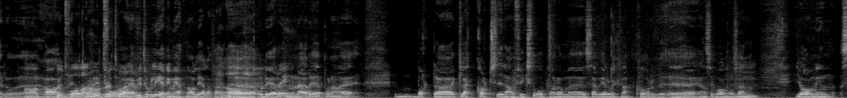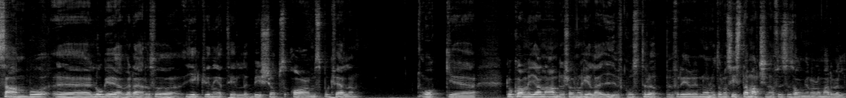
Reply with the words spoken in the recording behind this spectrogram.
eller... Ja, 7-2 va? 7-2 Ja, 7-2. var det. Vi tog ledning med 1-0 i alla fall. Ja. Eh, och det regnade på den här borta klack kortsidan. Fick stå på dem. eh, Serverade knappt korv eh, ens en gång. Och sen Mm. jag och min sambo eh, låg över där och så gick vi ner till Bishops Arms på kvällen. Och eh, då kommer Jan Andersson och hela IFKs trupp. För det är någon av de sista matcherna för säsongen. Och de hade väl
